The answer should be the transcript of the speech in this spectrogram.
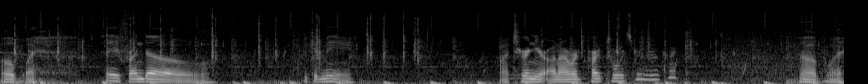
Oh boy. Hey, friendo. Look at me. Uh, turn your unarmored part towards me real quick. Oh boy.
